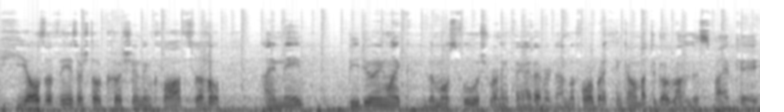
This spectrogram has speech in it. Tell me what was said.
heels of these are still cushioned and cloth, so I may be doing like the most foolish running thing I've ever done before, but I think I'm about to go run this 5K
